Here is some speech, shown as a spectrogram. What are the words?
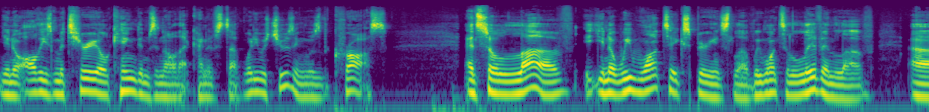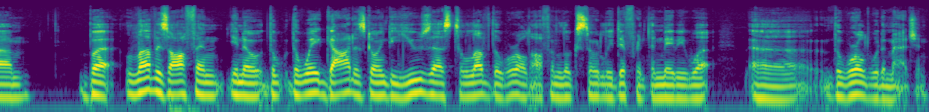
you know, all these material kingdoms and all that kind of stuff, what he was choosing was the cross. And so, love, you know, we want to experience love, we want to live in love. Um, but love is often, you know, the, the way God is going to use us to love the world often looks totally different than maybe what uh, the world would imagine.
